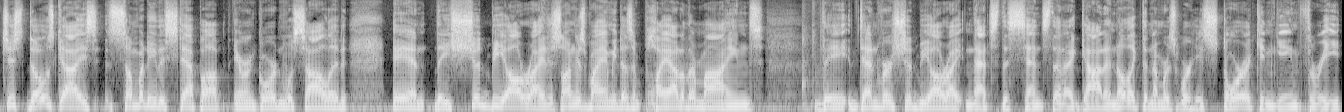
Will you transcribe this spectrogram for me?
just those guys, somebody to step up. Aaron Gordon was solid, and they should be all right as long as Miami doesn't play out of their minds. They Denver should be all right, and that's the sense that I got. I know like the numbers were historic in Game Three.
